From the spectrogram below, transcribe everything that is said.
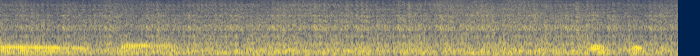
Oh god. Epic.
